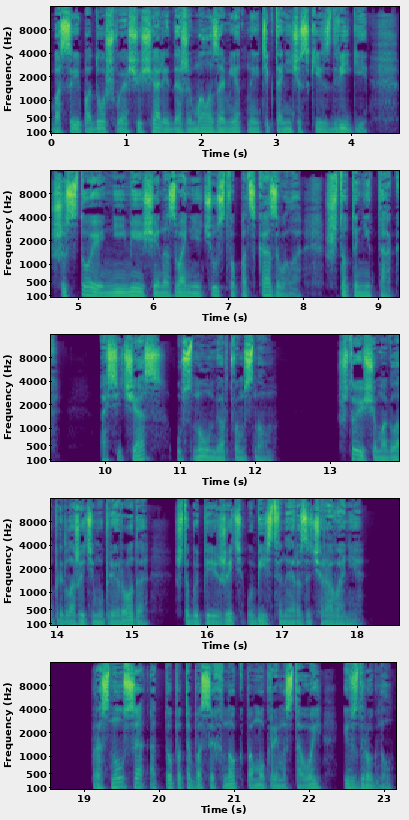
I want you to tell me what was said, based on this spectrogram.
Босые подошвы ощущали даже малозаметные тектонические сдвиги. Шестое, не имеющее названия чувство, подсказывало, что-то не так. А сейчас уснул мертвым сном. Что еще могла предложить ему природа, чтобы пережить убийственное разочарование? Проснулся от топота босых ног по мокрой мостовой и вздрогнул.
